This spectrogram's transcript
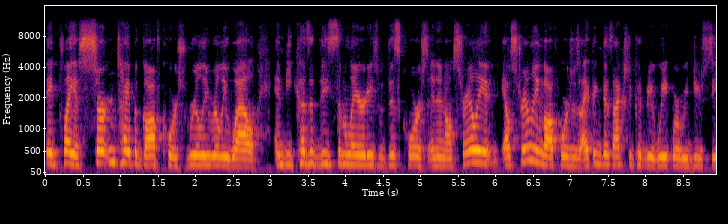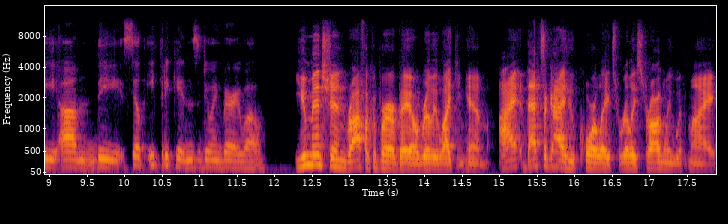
They play a certain type of golf course really, really well. And because of these similarities with this course and in Australia, Australian golf courses, I think this actually could be a week where we do see um, the South Africans doing very well. You mentioned Rafa Cabrera Bello, really liking him. I that's a guy who correlates really strongly with my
